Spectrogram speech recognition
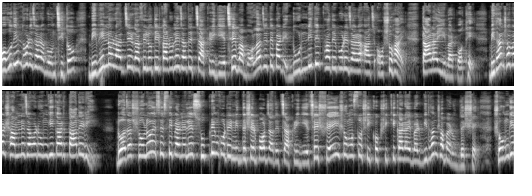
বহুদিন ধরে যারা বঞ্চিত, বিভিন্ন রাজ্যের গাফিলতির কারণে যাদের চাকরি গিয়েছে বা বলা যেতে পারে দুর্নীতির ফাঁদে পড়ে যারা আজ অসহায়, তারাই এবার পথে। বিধানসভার সামনে যাওয়ার অঙ্গীকার তাদেরই। দু হাজার ষোলো এসএসসি প্যানেলে সুপ্রিম কোর্টের নির্দেশের পর যাদের চাকরি গিয়েছে, সেই সমস্ত শিক্ষক শিক্ষিকারা এবার বিধানসভার উদ্দেশ্যে সঙ্গে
